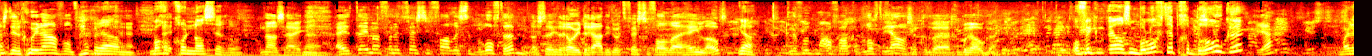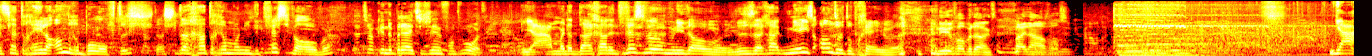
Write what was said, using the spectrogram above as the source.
Dit goedenavond. Ja, mag ook gewoon Nas zeggen hoor. Nas, hey. Hey, het thema van het festival is de belofte. Dat is de rode draad die door het festival eh, heen loopt. Ja. En dan vroeg ik me af welke belofte jou eens hebt ge- gebroken. Of ik wel eens een belofte heb gebroken. Ja? Maar dat zijn toch hele andere beloftes? Dat is, daar gaat toch helemaal niet het festival over? Dat is ook in de breedste zin van het woord. Ja, maar dat, daar gaat het festival helemaal niet over. Dus daar ga ik niet eens antwoord op geven. In ieder geval bedankt. Fijne avond. Ja,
